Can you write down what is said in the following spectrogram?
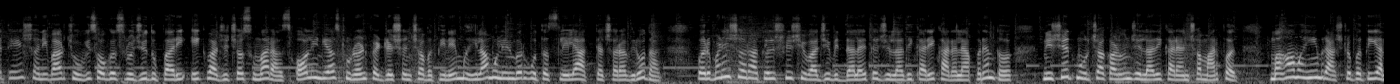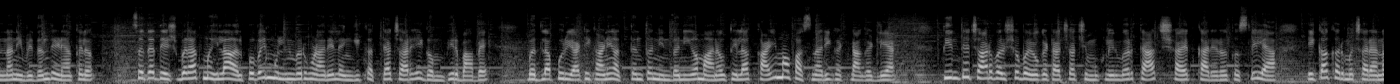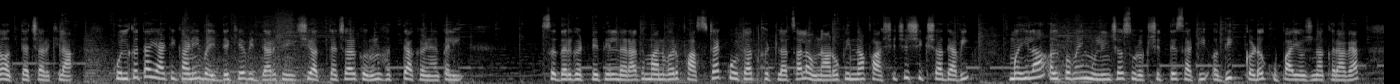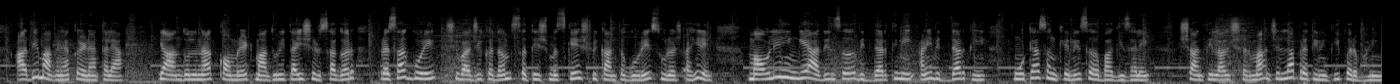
येथे शनिवार चोवीस ऑगस्ट रोजी दुपारी एक वाजेच्या सुमारास ऑल इंडिया स्टुडंट फेडरेशनच्या वतीने महिला मुलींवर होत असलेल्या अत्याचाराविरोधात परभणी शहरातील श्री शिवाजी विद्यालय ते जिल्हाधिकारी कार्यालयापर्यंत निषेध मोर्चा काढून जिल्हाधिकाऱ्यांच्या मार्फत महामहिम राष्ट्रपती यांना निवेदन देण्यात आलं. सध्या देशभरात महिला अल्पवयीन मुलींवर होणारे लैंगिक अत्याचार हे गंभीर बाब आहे. बदलापूर या ठिकाणी अत्यंत निंदनीय मानवतेला काळीमा फासणारी घटना घडली आहे. तीन ते चार वर्ष वयोगटाच्या चिमुकलींवर त्याच शाळेत कार्यरत असलेल्या एका कर्मचाऱ्यानं अत्याचार केला. कोलकाता या ठिकाणी वैद्यकीय विद्यार्थिनीची अत्याचार करून हत्या करण्यात आली. सदर घटनेतील नराधमांवर फास्टॅग कोर्टात खटला चालवून आरोपींना फाशीची शिक्षा द्यावी. महिला अल्पवयीन मुलींच्या सुरक्षिततेसाठी अधिक कडक उपाययोजना कराव्यात आदी मागण्या करण्यात आल्या. या आंदोलनात कॉम्रेड माधुरीताई क्षीरसागर प्रसाद गोरे शिवाजी कदम सतीश मस्के श्रीकांत गोरे सूरज अहिरे माऊली हिंगे आदींसह विद्यार्थिनी आणि विद्यार्थी मोठ्या संख्येने सहभागी झाले. शांतीलाल शर्मा जिल्हा प्रतिनिधी परभणी.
